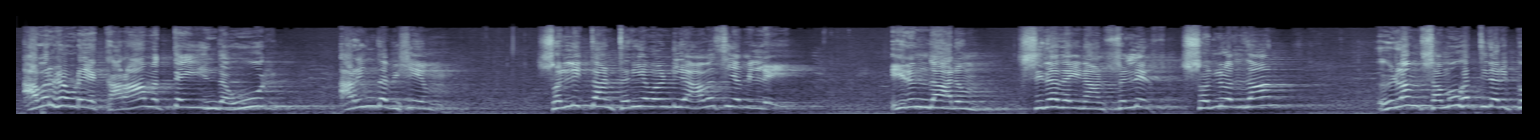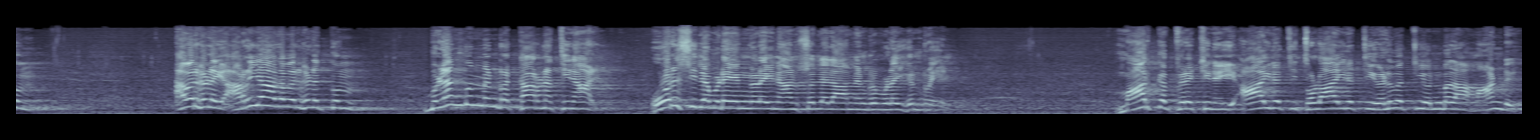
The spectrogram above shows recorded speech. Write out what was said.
அவர்களுடைய கராமத்தை இந்த ஊர் அறிந்த விஷயம் சொல்லித்தான் தெரிய வேண்டிய அவசியமில்லை. இருந்தாலும் சிலதை நான் சொல்லி சொல்வதுதான் இளம் சமூகத்தினருக்கும் அவர்களை அறியாதவர்களுக்கும் விளங்கும் என்ற காரணத்தினால் ஒரு சில விடயங்களை நான் சொல்லலாம் என்று விளைகின்றேன். மார்க்க பிரச்சினை ஆயிரத்தி தொள்ளாயிரத்தி எழுபத்தி ஒன்பதாம் ஆண்டு.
